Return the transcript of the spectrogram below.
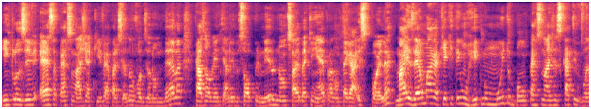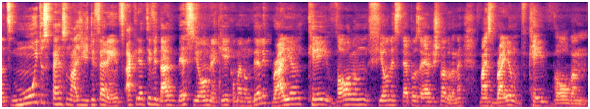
inclusive essa personagem aqui vai aparecer, eu não vou dizer o nome dela, caso alguém tenha lido só o primeiro, não saiba quem é, para não pegar spoiler, mas é uma HQ que tem um ritmo muito bom, personagens cativantes, muitos personagens diferentes, a criatividade desse homem aqui, como é o nome dele? Brian K. Vaughan, Fiona Staples é a ilustradora, né? Mas Brian K. Vaughan.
